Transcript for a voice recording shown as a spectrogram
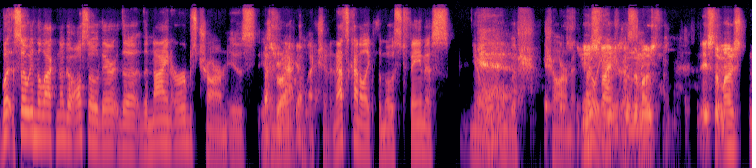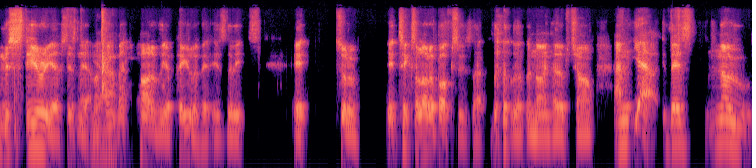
But so in the lacnunga also there the the nine herbs charm is is that's in right, that yeah. collection, and that's kind of like the most famous, you know, yeah. English charm. It's the really most famous and the most it's the most mysterious, isn't it? And yeah. I think that's part of the appeal of it is that it's it sort of it ticks a lot of boxes that the, the nine herbs charm, and yeah, there's no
